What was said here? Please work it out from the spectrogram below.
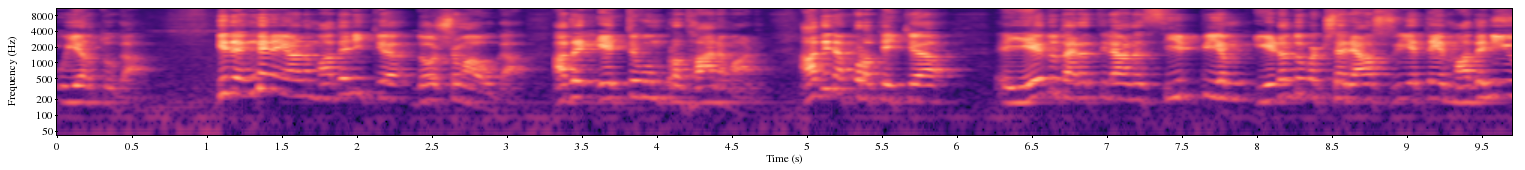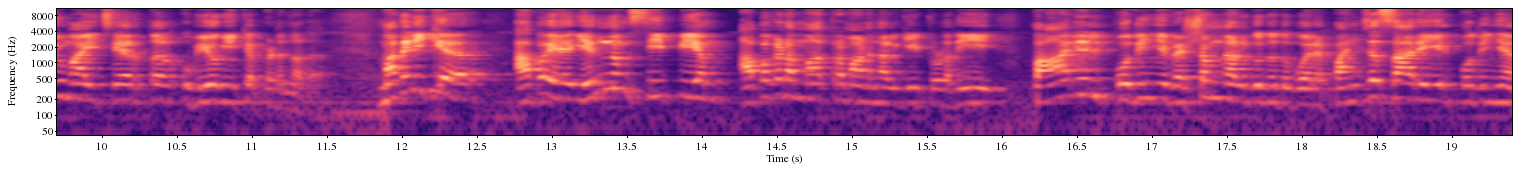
ഉയർത്തുക. ഇതെങ്ങനെയാണ് മദനിക്ക് ദോഷമാവുക? അത് ഏറ്റവും പ്രധാനമാണ്. അതിനപ്പുറത്തേക്ക് ഏതു തരത്തിലാണ് സി പി എം ഇടതുപക്ഷ രാഷ്ട്രീയത്തെ മദനിയുമായി ചേർത്ത് ഉപയോഗിക്കപ്പെടുന്നത്? മദനിക്ക് അപ എന്നും സി പി എം അപകടം മാത്രമാണ് നൽകിയിട്ടുള്ളത്. ഈ പാലിൽ പൊതിഞ്ഞ് വിഷം നൽകുന്നത് പോലെ പഞ്ചസാരയിൽ പൊതിഞ്ഞ്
